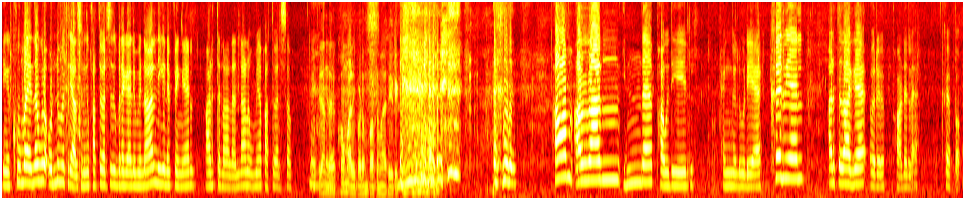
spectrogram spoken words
நீங்க கூமலை இருந்தால் உங்களுக்கு ஒண்ணுமே தெரியாது. நீங்க பத்து வருஷத்துக்கு பிறகு எழுப்பினால் நீங்க நினைப்பீங்க அடுத்த நாள் ஆனால் உண்மையா பத்து வருஷம். இது அந்த கோமாளி படம் பார்த்த மாதிரி இருக்கு. ஆம் அதுதான் இந்த பகுதியில் எங்களுடைய கேள்வியல் அடுத்ததாக ஒரு பாடலை கேட்போம்.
